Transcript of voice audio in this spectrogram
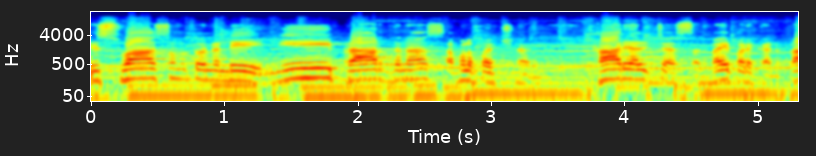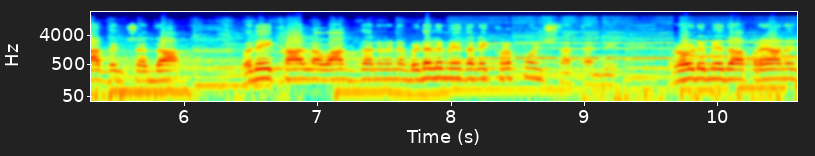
విశ్వాసంతోనండి నీ ప్రార్థన సఫలపరిచినాడు. కార్యాలు చేస్తాడు. భయపడకండి. ప్రార్థన చేద్దాం. ఉదయకాల వాగ్దానమైన బిడ్డల మీద నీ కృప ఉంచిన తండ్రి. రోడ్డు మీద ప్రయాణం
